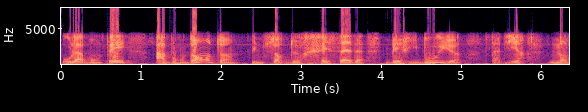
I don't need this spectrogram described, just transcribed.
ou la bonté abondante, une sorte de chesed beribouille, c'est-à-dire non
